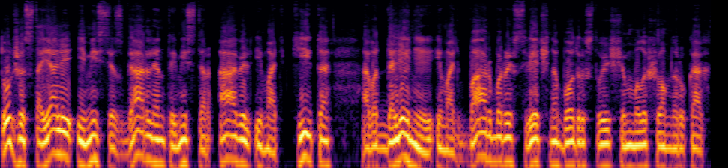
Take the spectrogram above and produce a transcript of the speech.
Тут же стояли и миссис Гарленд, и мистер Авель, и мать Кита, а в отдалении и мать Барбары с вечно бодрствующим малышом на руках,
